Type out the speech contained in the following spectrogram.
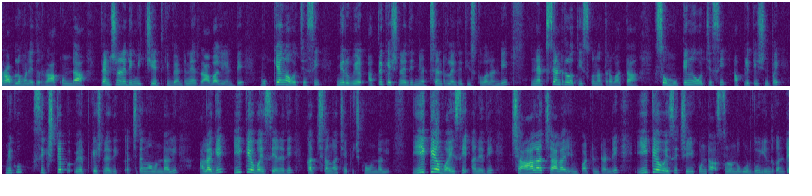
ప్రాబ్లం అనేది రాకుండా పెన్షన్ అనేది మీ చేతికి వెంటనే రావాలి అంటే ముఖ్యంగా వచ్చేసి మీరు అప్లికేషన్ అనేది నెట్ సెంటర్లో అయితే తీసుకోవాలండి. నెట్ సెంటర్లో తీసుకున్న తర్వాత సో ముఖ్యంగా వచ్చేసి అప్లికేషన్పై మీకు సిక్స్ స్టెప్ వెరిఫికేషన్ అనేది ఖచ్చితంగా ఉండాలి. అలాగే ఈకేవైసీ అనేది ఖచ్చితంగా చేపించుకో ఉండాలి. ఈకేవైసీ అనేది చాలా చాలా ఇంపార్టెంట్ అండి. ఈకేవైసీ చేయకుండా అస్సలు ఉండకూడదు. ఎందుకంటే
